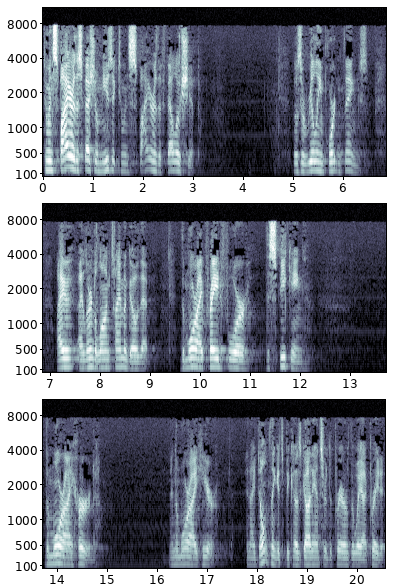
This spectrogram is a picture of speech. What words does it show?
to inspire the special music, to inspire the fellowship. Those are really important things. I, I learned a long time ago that the more I prayed for the speaking, the more I heard, and the more I hear. And I don't think it's because God answered the prayer the way I prayed it.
